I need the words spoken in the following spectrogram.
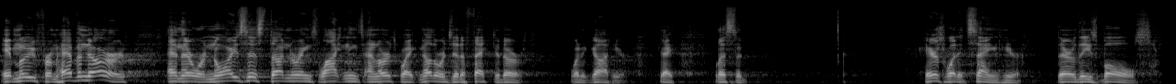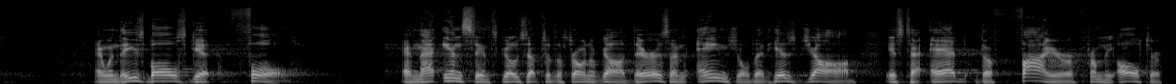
It moved from heaven to earth, and there were noises, thunderings, lightnings, and earthquake. In other words, it affected earth when it got here. Okay, listen. Here's what it's saying here there are these bowls. And when these bowls get full, and that incense goes up to the throne of God, there is an angel that his job is to add the fire from the altar,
